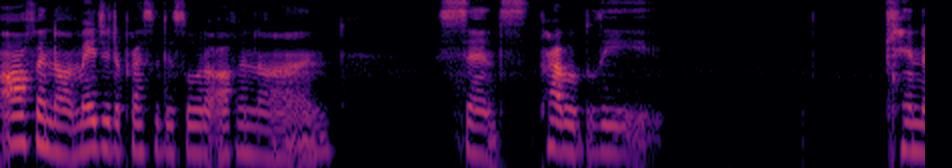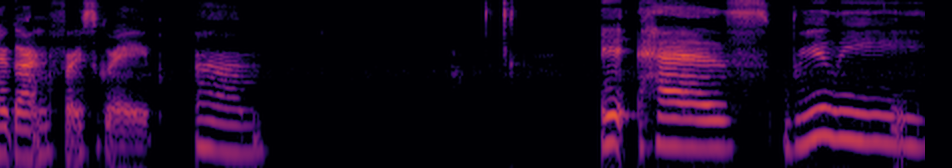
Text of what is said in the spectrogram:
off and on, major depressive disorder off and on since probably kindergarten, first grade. Um, it has really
